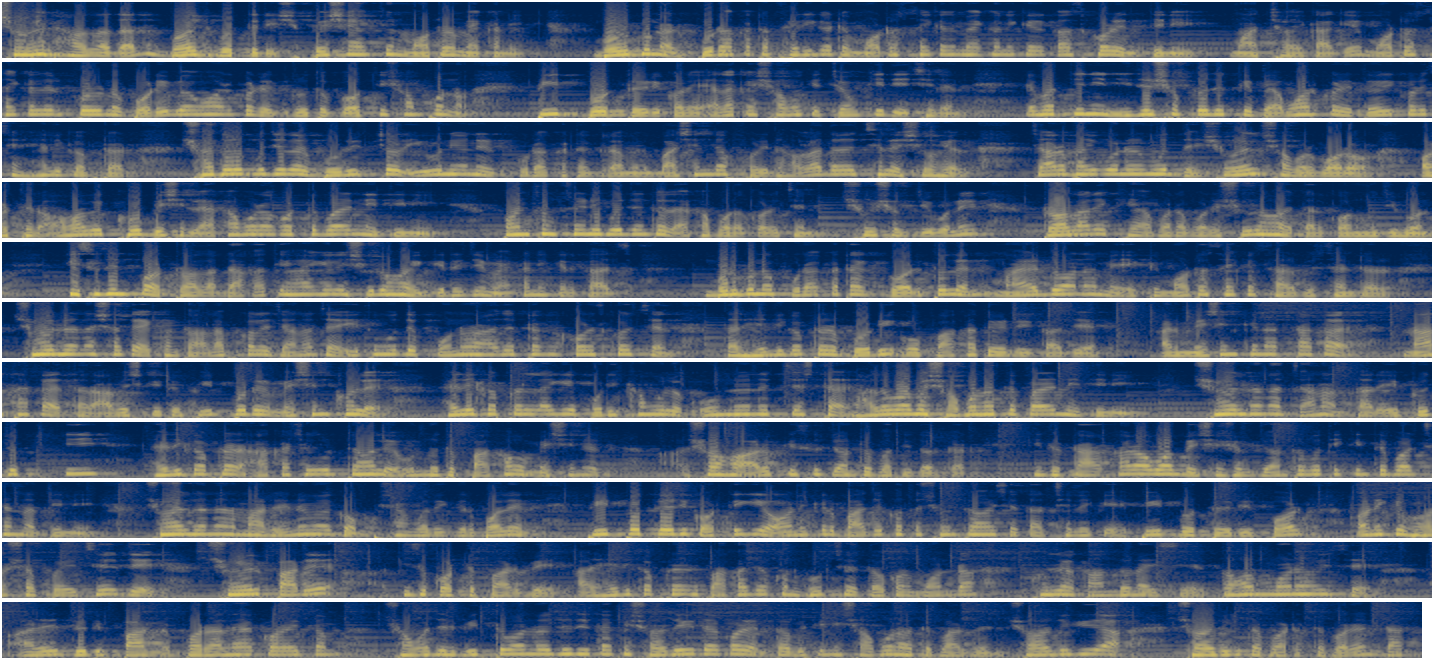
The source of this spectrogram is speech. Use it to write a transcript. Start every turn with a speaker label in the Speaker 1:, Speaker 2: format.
Speaker 1: সোহেল হাওলাদার, বয়স বত্রিশ, পেশা একজন মোটর মেকানিক। বরগুনার পুরাকাটা ফেরিঘাটে মোটরসাইকেল মেকানিকের কাজ করেন তিনি। মাস ছয়েক আগে মোটরসাইকেলের পুরনো বডি ব্যবহার করে দ্রুত গতি সম্পন্ন পিট বোর্ড তৈরি করে এলাকায় সবাইকে চমকিয়ে দিয়েছিলেন। এবার তিনি নিজস্ব প্রযুক্তি ব্যবহার করে তৈরি করেছেন হেলিকপ্টার। সদর উপজেলার বরিরচর ইউনিয়নের পুরাকাটা গ্রামের বাসিন্দা ফরিদ হাওলাদারের ছেলে সোহেল। চার ভাই বোনের মধ্যে সোহেল সবার বড়। অর্থের অভাবে খুব বেশি লেখাপড়া করতে পারেননি তিনি। পঞ্চম শ্রেণি পর্যন্ত লেখাপড়া করেছেন। শৈশব জীবনে ট্রলারে খেয়া বরাবরে শুরু হয় তার কর্মজীবন। কিছুদিন পর ট্রলার ডাকাতি হয়ে গেলে শুরু হয় গ্যারেজে মেকানিকের কাজ। বরগুনা পুরাকাটা গড়ে তোলেন মায়ের দোয়া নামে একটি মোটরসাইকেল সার্ভিস সেন্টার। সোহেল রানার সাথে একান্ত আলাপকালে জানা যায়, ইতিমধ্যে পনেরো হাজার টাকা খরচ করেছেন তার হেলিকপ্টার, বডি ও পাখা তৈরির কাজে। আর মেশিন কেনার টাকা না থাকায় তার আবিষ্কৃত ফিটবোর্ডের মেশিন খোলে হেলিকপ্টার লাগিয়ে পরীক্ষামূলক উন্নয়নের চেষ্টায় ভালোভাবে সফল হতে পারেননি তিনি। সোহেল রানা জানান, তার এই প্রযুক্তি হেলিকপ্টার আকাশে উঠতে হলে উন্নত পাখা ও মেশিনের সহ আরও কিছু যন্ত্রপাতি দরকার। কিন্তু টাকার অভাবে সেসব যন্ত্রপাতি কিনতে পারছেন না তিনি। সোহেল রানার মা রেনু বেগম সাংবাদিকদের বলেন পিটবোর্ড তৈরি করতে গিয়ে অনেকের বাজে কথা শুনতে হয়েছে। তার ছেলেকে পিটবোর্ড তৈরির পর অনেকে ভরসা পেয়েছে যে সোহেল পারে কিছু করতে পারবে। আর হেলিকপ্টারের পাখা যখন ঘুরছে, তখন মনটা খুলে কান্দনাইছে। তখন মনে হয়েছে আরে যদি পড়ালেখা করাইতাম, সমাজের বিত্তবানরা যদি তাকে সহযোগিতা করেন, তবে তিনি সফল হতে পারবেন। সহযোগীরা সহযোগিতা পাঠাতে পারেন। ডাক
